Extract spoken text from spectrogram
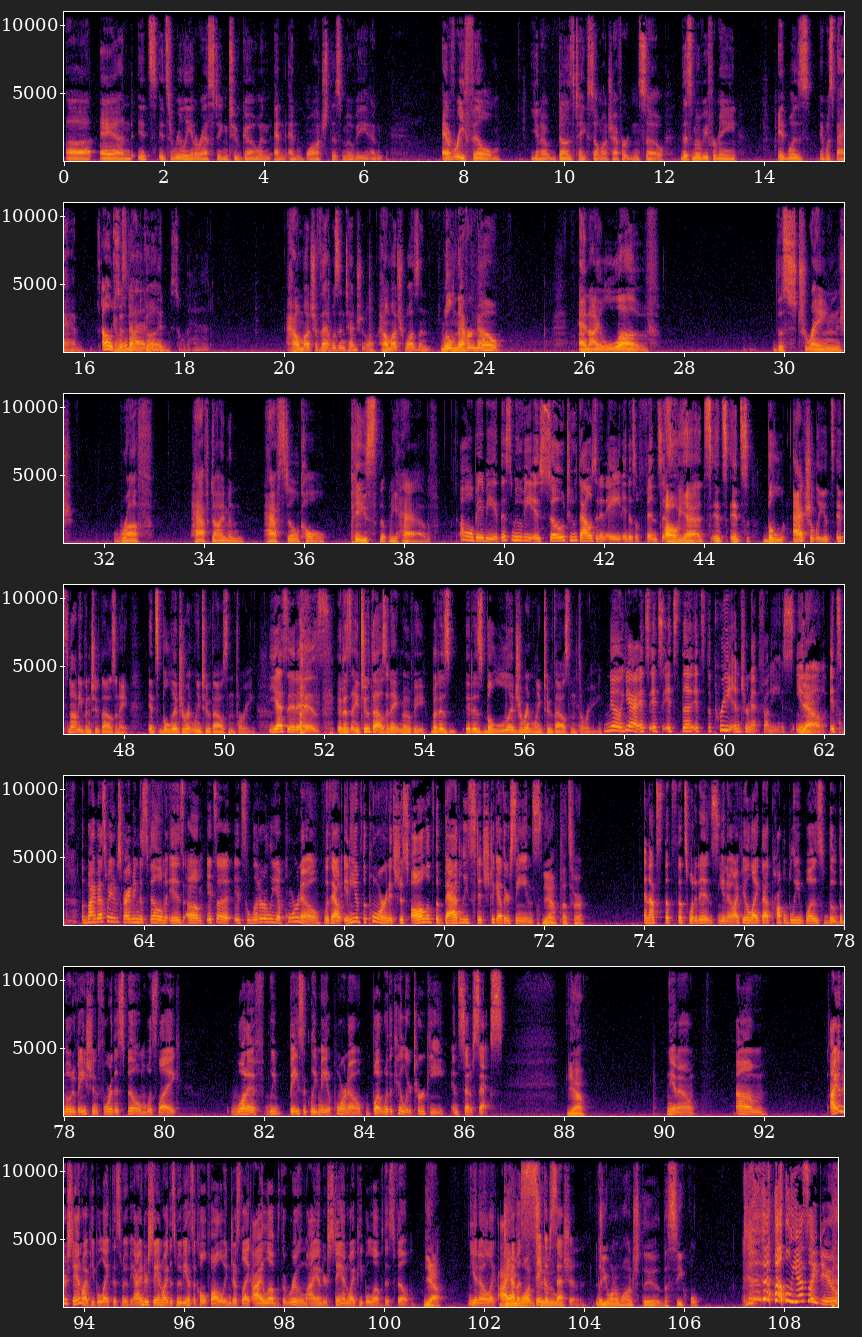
Uh, and it's it's really interesting to go and, and, and watch this movie and every film, you know, does take so much effort and so this movie for me it was it was bad. Oh, It so was bad. not good. So bad. How much of that was intentional? How much wasn't? We'll never know. And I love the strange, rough, half diamond, half still coal piece that we have. Oh baby, this movie is so 2008. It is offensive. Oh yeah, it's it's it's bel- actually it's it's not even 2008. It's belligerently 2003. Yes, it is. It is a 2008 movie, but is it is belligerently 2003. no, yeah, it's it's it's the it's the pre-internet funnies. You Yeah. know, it's my best way of describing this film is um it's a it's literally a porno without any of the porn. It's just all of the badly stitched together scenes. Yeah, that's fair. and that's that's that's what it is you know i feel like that probably was the the motivation for this film was like what if we basically made a porno but with a killer turkey instead of sex Yeah. you know um i understand why people like this movie i understand why this movie has a cult following just like i love the room i understand why people love this film Yeah. you know like i have a sick to- obsession with Do you want to watch the the sequel? yes i do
